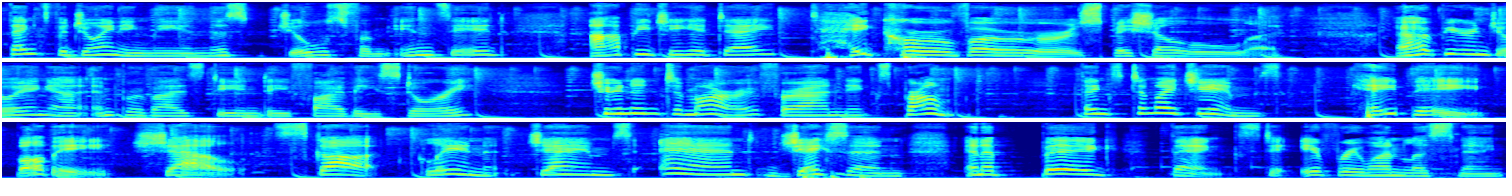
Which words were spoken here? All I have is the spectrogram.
Thanks for joining me in this Jules from NZ RPG a Day Takeover special. I hope you're enjoying our improvised D&D 5e story. Tune in tomorrow for our next prompt. Thanks to my gems, KP, Bobby, Shell, Scott, Glenn, James, and Jason. And a big thanks to everyone listening.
